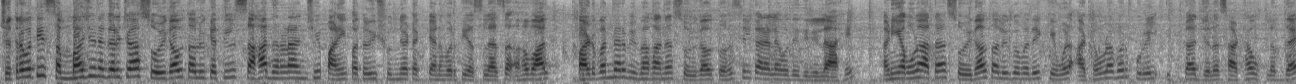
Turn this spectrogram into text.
छत्रपती संभाजीनगरच्या सोयगाव तालुक्यातील सहा धरणांची पाणी पातळी शून्य टक्क्यांवरती असल्याचा अहवाल पाटबंधार विभागानं सोयगाव तहसील कार्यालयामध्ये दिलेला आहे. आणि यामुळे आता सोयगाव तालुक्यामध्ये केवळ आठवडाभर पुरेल इतका जलसाठा उपलब्ध आहे.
